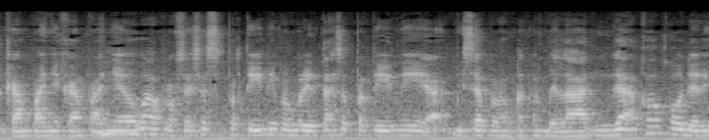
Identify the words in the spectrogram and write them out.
kampanye-kampanye wah prosesnya seperti ini pemerintah seperti ini ya bisa melakukan pembelaan. Enggak kok kalau dari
